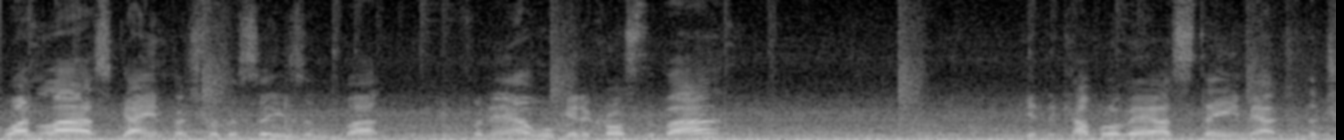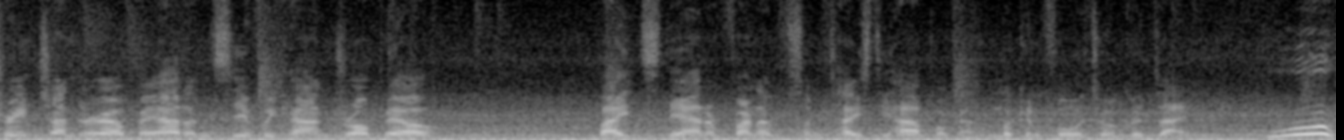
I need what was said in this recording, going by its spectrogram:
one last game fish for the season. But for now, we'll get across the bar, get the couple of hours steam out to the trench under our belt and see if we can't drop our baits down in front of some tasty hapuka. Looking forward to a good day. Woo!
